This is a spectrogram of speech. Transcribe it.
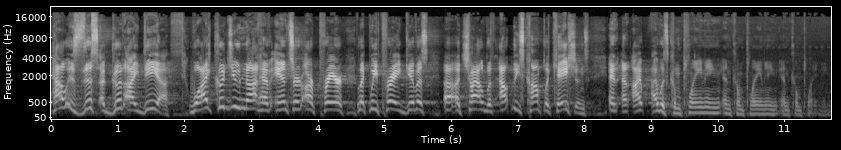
how is this a good idea? Why could you not have answered our prayer like we prayed, give us a, a child without these complications? And, and I, I was complaining and complaining and complaining.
